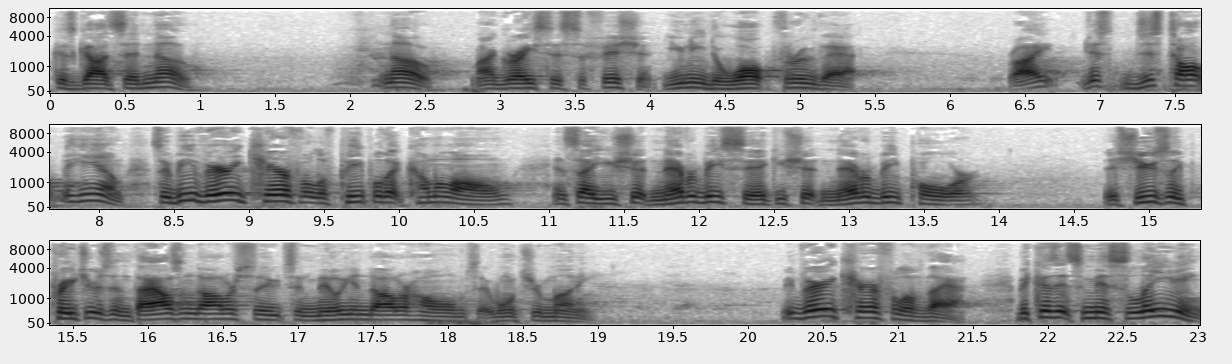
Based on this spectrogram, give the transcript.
Because God said no. No, my grace is sufficient. You need to walk through that. Right? Just, just talk to him. So be very careful of people that come along and say you should never be sick, you should never be poor. It's usually preachers in $1,000 suits and million dollar homes that want your money. Be very careful of that because it's misleading.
